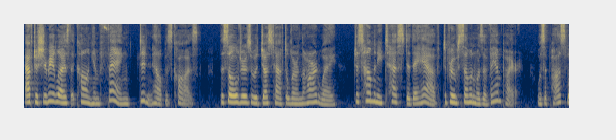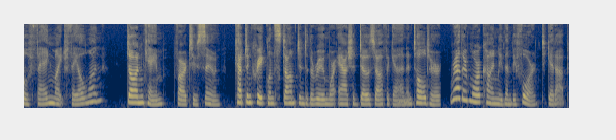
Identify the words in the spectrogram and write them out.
after she realized that calling him Fang didn't help his cause. The soldiers would just have to learn the hard way. Just how many tests did they have to prove someone was a vampire? Was it possible Fang might fail one? Dawn came, far too soon. Captain Creekland stomped into the room where Ash had dozed off again and told her, rather more kindly than before, to get up.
